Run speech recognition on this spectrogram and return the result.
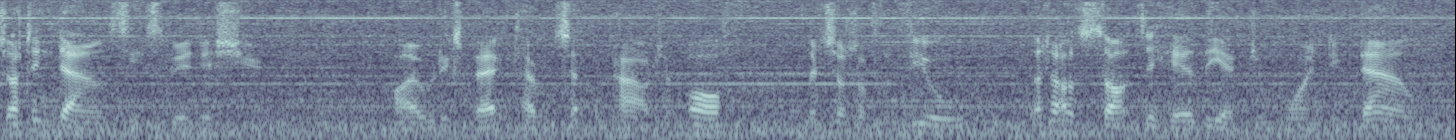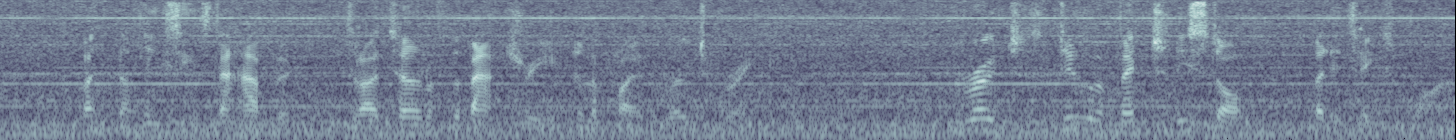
Shutting down seems to be an issue. I would expect, having set the power to off and shut off the fuel, that I would start to hear the engine winding down, but nothing seems to happen until I turn off the battery and apply the rotor brake. The rotors do eventually stop, but it takes a while.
